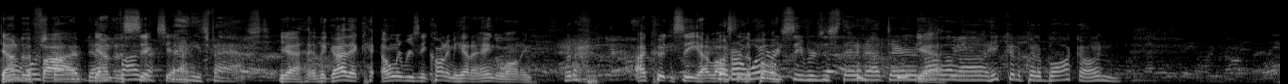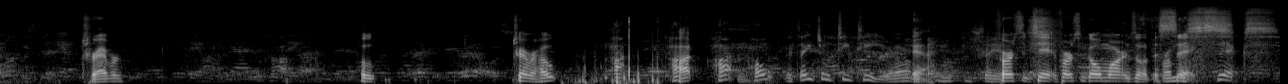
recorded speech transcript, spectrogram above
Down No to the five. dive? Down, to the five? six. Yeah. Man, he's fast. yeah. And the guy that only reason he caught him, he had an angle on him. But, uh, I couldn't see. I but lost our in the wide pole. receiver's just standing out there. Yeah. La, la, la. He could have put a block on. Trevor. Hope. Trevor Hoyt. Hot, hot, Hot. and hope. It's H O T T. Yeah. know if you say it. First and ten. First and goal. Martinsville at the From six. the six.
